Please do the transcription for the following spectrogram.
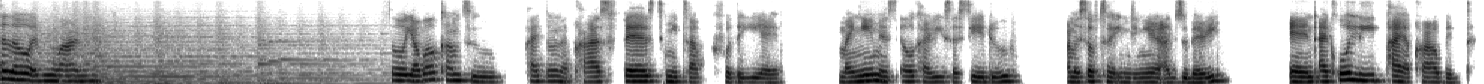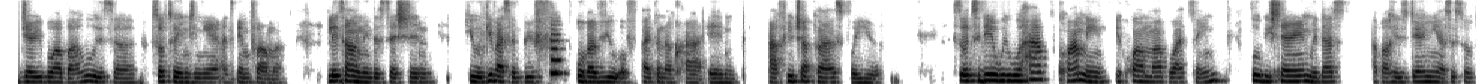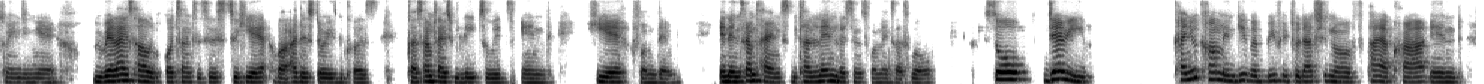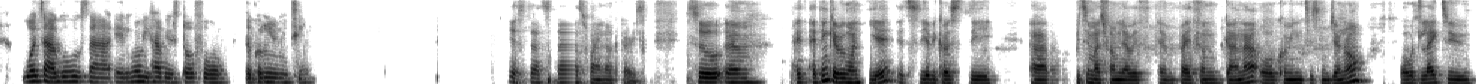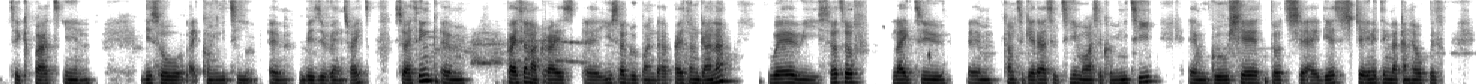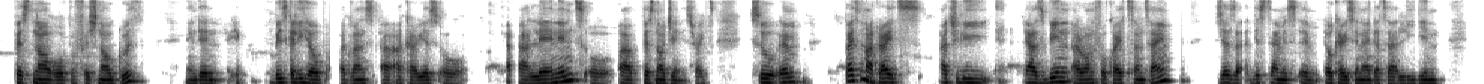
Hello, everyone. So you're welcome to Python Accra's first meetup for the year. My name is El Karisa Siedu. I'm a software engineer at Zuberi, and I co-lead Pi Accra with Jerry Boaba, who is a software engineer at mPharma. Later on in the session, he will give us a brief overview of Python Accra and our future plans for you. So today we will have Kwame Akuamoah-Boateng, who will be sharing with us about his journey as a software engineer. We realize how important it is to hear about other stories because we can sometimes relate to it and hear from them. And then sometimes we can learn lessons from it as well. So Jerry, can you come and give a brief introduction of Pi and what our goals are and what we have in store for the community? Yes, that's that's fine, okay. So um, I, I think everyone here it's here because they are pretty much familiar with um, Python Ghana or communities in general, or would like to take part in this whole like community um, based events, right? So I think um, Python Accra is a user group under Python Ghana, where we sort of like to um, come together as a team or as a community, um, grow, share thoughts, share ideas, share anything that can help with personal or professional growth, and then basically help advance our, our careers or our learnings or our personal journeys, right? So um, Python Accra, actually has been around for quite some time. Just that this time it's um, El and I that are leading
